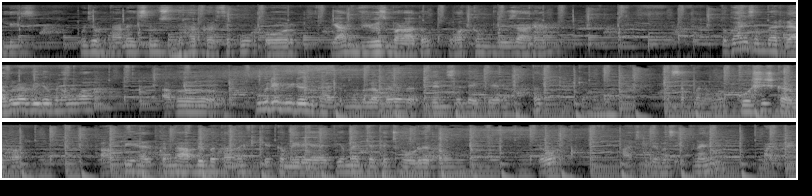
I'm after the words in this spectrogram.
प्लीज़ मुझे बताना जिससे मैं सुधार कर सकूँ और यार व्यूज़ बढ़ा दो। बहुत कम व्यूज़ आ रहे हैं। तो गाइस अब मैं रेगुलर वीडियो बनाऊँगा। अब पूरी वीडियो दिखाया करूँगा मतलब दिन से लेके रात तक क्या क्या होगा मैं सब बनाऊँगा। कोशिश करूँगा। आप भी हेल्प करना, आप भी बताना कि क्या कमी रह जाती है, मैं क्या क्या छोड़ देता हूँ। तो आज के लिए बस इतना ही। बाय बाय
